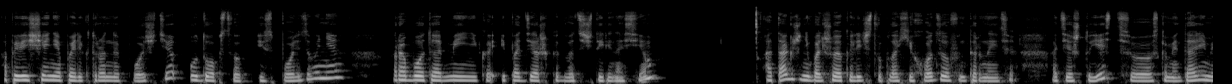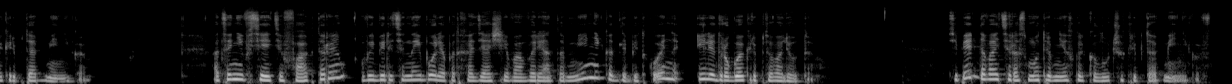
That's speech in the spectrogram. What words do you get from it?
оповещение по электронной почте, удобство использования, работа обменника и поддержка 24 на 7, а также небольшое количество плохих отзывов в интернете, а те, что есть, э, с комментариями криптообменника. Оценив все эти факторы, выберите наиболее подходящий вам вариант обменника для биткоина или другой криптовалюты. Теперь давайте рассмотрим несколько лучших криптообменников.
